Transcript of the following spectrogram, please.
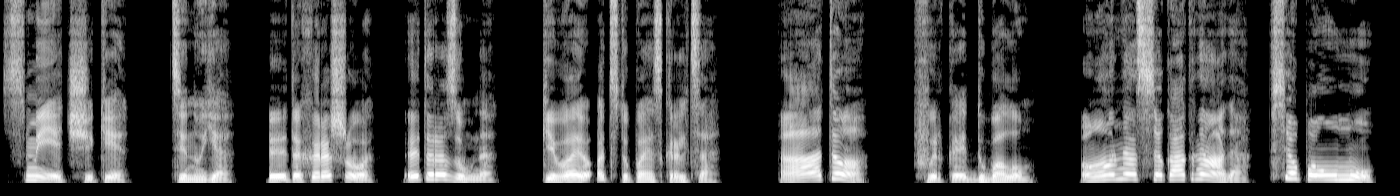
«Сметчики», — тяну я. «Это хорошо, это разумно». Киваю, отступая с крыльца. «А то», — фыркает дуболом. «У нас все как надо, все по уму.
